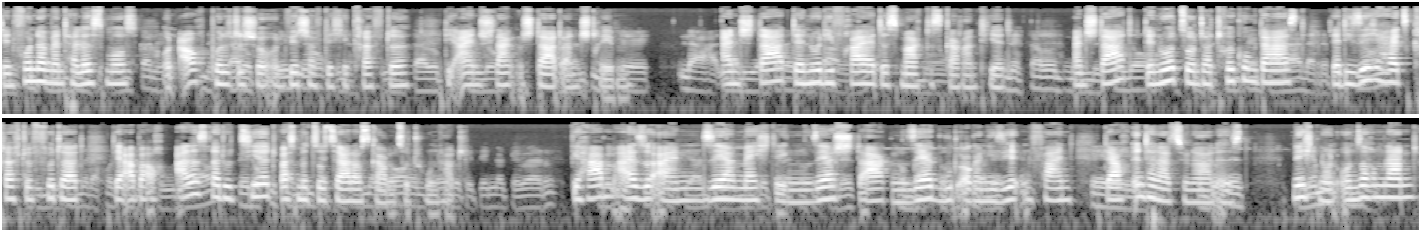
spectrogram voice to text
den Fundamentalismus und auch politische und wirtschaftliche Kräfte, die einen schlanken Staat anstreben. Ein Staat, der nur die Freiheit des Marktes garantiert. Ein Staat, der nur zur Unterdrückung da ist, der die Sicherheitskräfte füttert, der aber auch alles reduziert, was mit Sozialausgaben zu tun hat. Wir haben also einen sehr mächtigen, sehr starken, sehr gut organisierten Feind, der auch international ist nicht nur in unserem Land,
